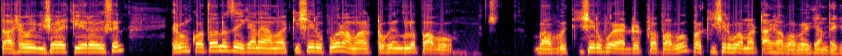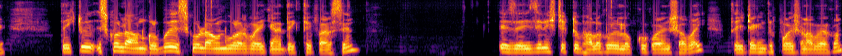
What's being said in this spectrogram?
তো আশা করি বিষয়টা ক্লিয়ার হয়েছেন এবং কথা হলো যে এখানে আমরা কিসের উপর আমার টোকেনগুলো পাবো? বা কিসের উপর অ্যাড্রপটা পাবো? বা কিসের উপর আমরা টাকা পাবো এখান থেকে? তো একটু স্ক্রল ডাউন করব। স্ক্রল ডাউন করার পর এখানে দেখতে পারছেন। এই যে, এই জিনিসটা একটু ভালো করে লক্ষ্য করেন সবাই। তো এটা কিন্তু পড়ে শোনাবো এখন।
